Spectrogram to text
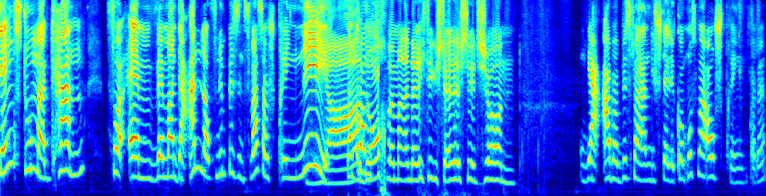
denkst du, man kann, vor, ähm, wenn man da Anlauf nimmt, bis ins Wasser springen? Nee. ja, man kommt, doch, wenn man an der richtigen Stelle steht, schon. Ja, aber bis man an die Stelle kommt, muss man auch springen, oder?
